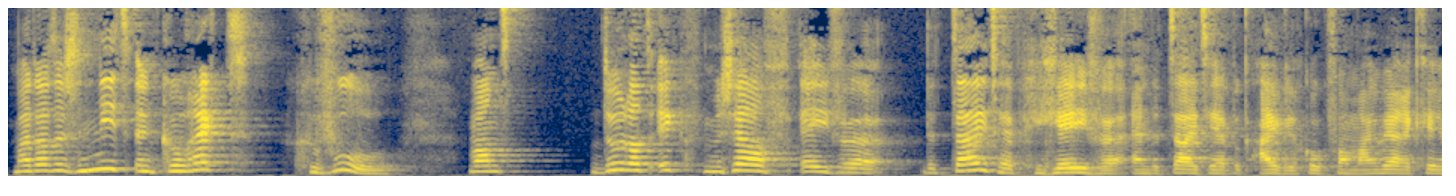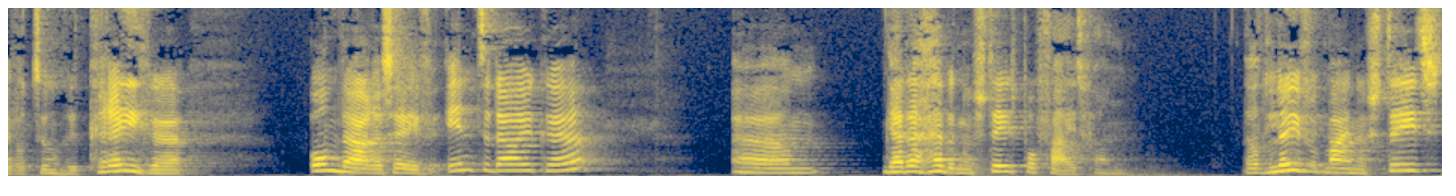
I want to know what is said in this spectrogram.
Maar dat is niet een correct gevoel. Want doordat ik mezelf even de tijd heb gegeven, en de tijd heb ik eigenlijk ook van mijn werkgever toen gekregen, om daar eens even in te duiken, um, ja, daar heb ik nog steeds profijt van. Dat levert mij nog steeds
